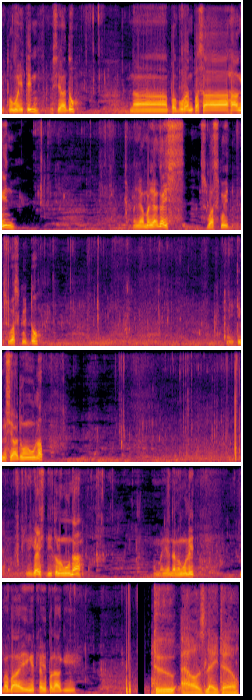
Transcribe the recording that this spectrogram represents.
Ito maitim masyado. Na paboran pa sa hangin. Maya maya guys, subas ko, it, subas ko ito. Maitim masyado ang ulap. Okay guys, dito lang muna. Mamaya na lang ulit. Bye bye, ingat kayo palagi. Two hours later.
